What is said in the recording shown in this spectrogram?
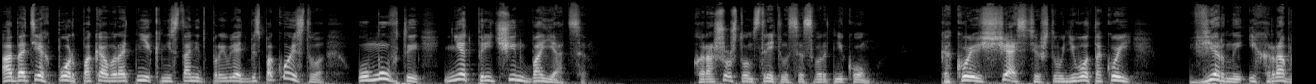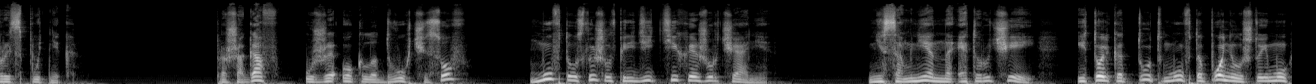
А до тех пор, пока воротник не станет проявлять беспокойство, у муфты нет причин бояться. Хорошо, что он встретился с воротником. Какое счастье, что у него такой верный и храбрый спутник. Прошагав уже около двух часов, Муфта услышал впереди тихое журчание. Несомненно, это ручей, и только тут Муфта понял, что ему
